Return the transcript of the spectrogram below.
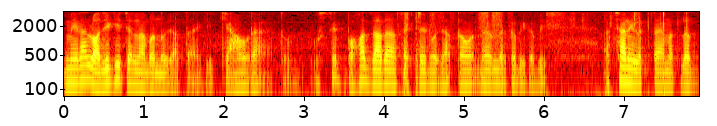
मेरा लॉजिक ही चलना बंद हो जाता है कि क्या हो रहा है तो उससे बहुत ज़्यादा अफेक्टेड हो जाता हूँ अंदर अंदर कभी कभी अच्छा नहीं लगता है मतलब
